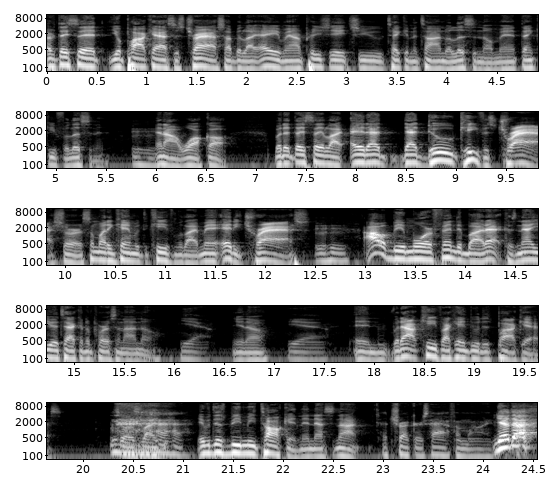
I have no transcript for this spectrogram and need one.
if they said your podcast is trash, I'd be like, hey man, I appreciate you taking the time to listen though, man. Thank you for listening. Mm-hmm. And I'll walk off. But if they say like, hey, that that dude Keith is trash, or somebody came up to Keith and was like, man, Eddie trash, Mm-hmm. I would be more offended by that because now you're attacking the person I know, Yeah. you know. Yeah. And without Keith, I can't do this podcast. So it's like it would just be me talking, and that's not. a trucker's half of mine. Yeah, that.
